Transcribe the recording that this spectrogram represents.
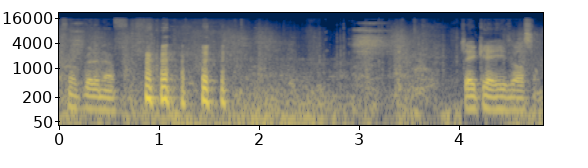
it's not good enough. JK, he's awesome.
